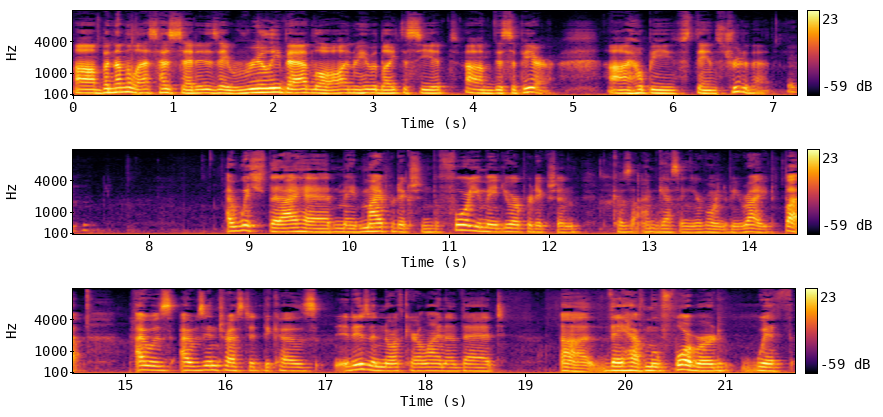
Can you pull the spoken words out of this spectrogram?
um, but nonetheless has said it is a really bad law and he would like to see it um, disappear. Uh, I hope he stands true to that. I wish that I had made my prediction before you made your prediction because I'm guessing you're going to be right. But I was I was interested because it is in North Carolina that uh, they have moved forward with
